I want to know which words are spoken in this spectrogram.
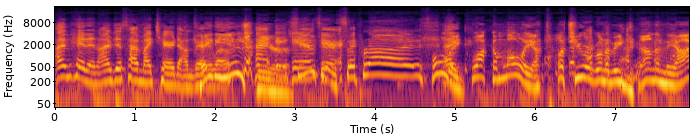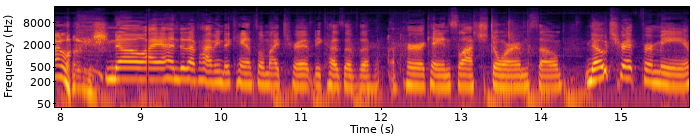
I'm hidden. I just have my chair down very Katie low. is here. She is here. here. Surprise! Holy guacamole. I thought you were going to be down in the islands. No, I ended up having to cancel my trip because of the hurricane slash storm. So no trip for me.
